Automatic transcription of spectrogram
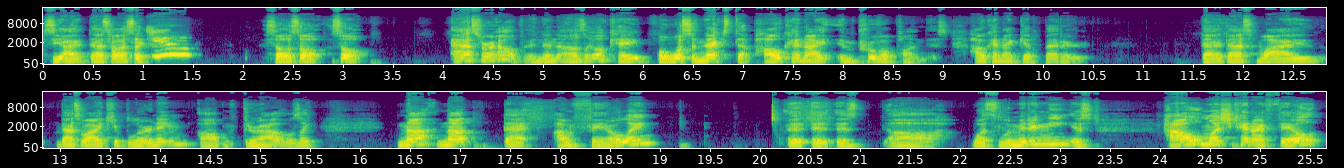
See, I that's why I was like, you so so so ask for help. And then i was like okay but what's the next step? How can i improve upon this? How can i get better? That that's why that's why i keep learning um throughout. I was like not not that i'm failing. It it is uh what's limiting me is how much can i fail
